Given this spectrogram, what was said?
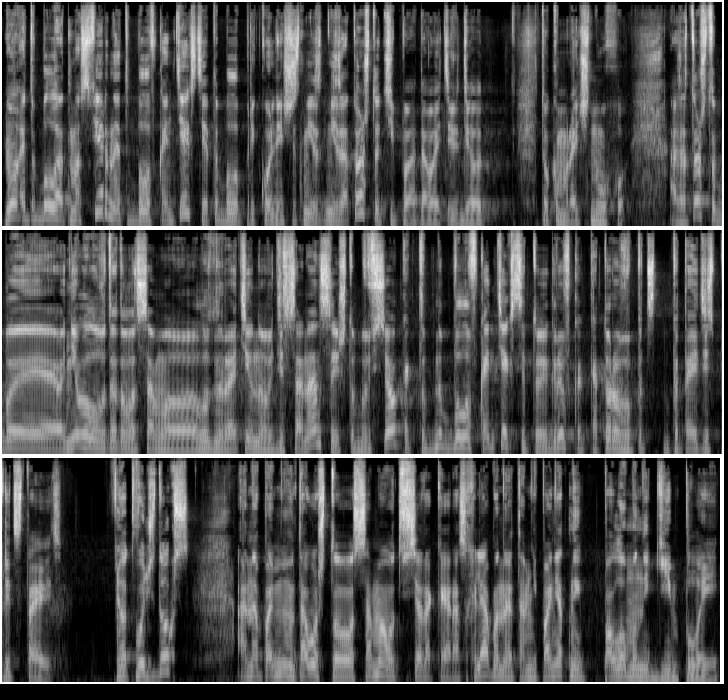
Но это было атмосферно, это было в контексте, это было прикольно. Я сейчас не, не за то, что, типа, давайте делать только мрачнуху, а за то, чтобы не было вот этого вот самого лудонарративного диссонанса, и чтобы все как-то ну, было в контексте той игры, в которую вы пытаетесь представить. И вот Watch Dogs, она помимо того, что сама вот вся такая расхлябанная, там непонятный поломанный геймплей,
